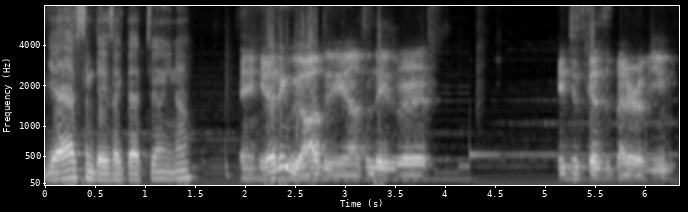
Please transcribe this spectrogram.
yeah, I have some days like that too, you know. Thank you. I think we all do, you know, some days where it just gets the better of you.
